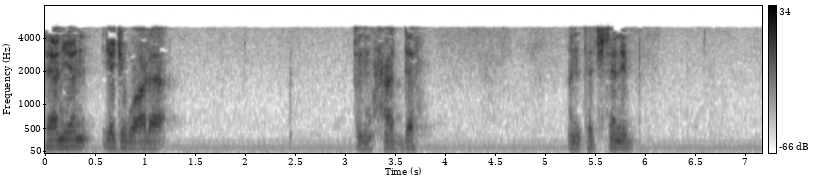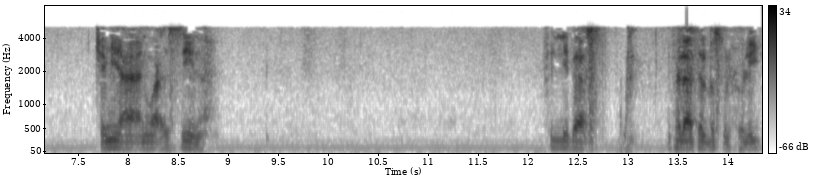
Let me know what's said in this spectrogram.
ثانيا يجب على المحادة أن تجتنب جميع أنواع الزينة في اللباس. فلا تلبس الحلي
